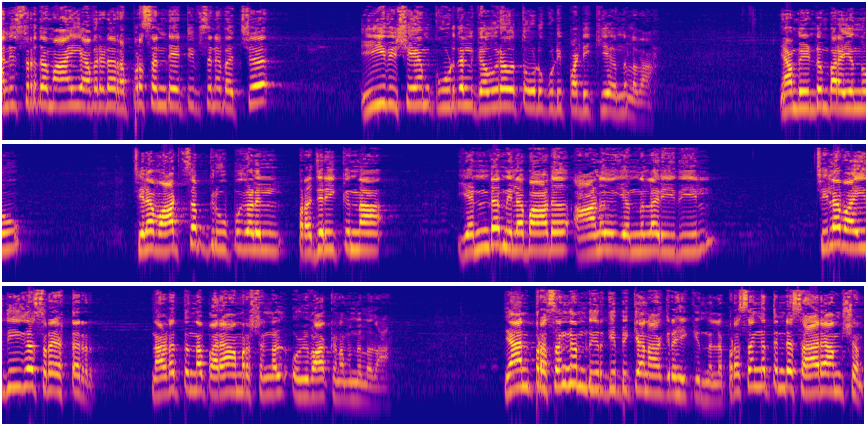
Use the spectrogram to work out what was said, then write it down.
അനുസൃതമായി അവരുടെ റെപ്രസെന്റേറ്റീവ്സിനെ വെച്ച് ഈ വിഷയം കൂടുതൽ ഗൗരവത്തോടു കൂടി പഠിക്കുക എന്നുള്ളതാണ്. ഞാൻ വീണ്ടും പറയുന്നു ചില വാട്സപ്പ് ഗ്രൂപ്പുകളിൽ പ്രചരിക്കുന്ന എന്റെ നിലപാട് ആണ് എന്നുള്ള രീതിയിൽ ചില വൈദിക ശ്രേഷ്ഠർ നടത്തുന്ന പരാമർശങ്ങൾ ഒഴിവാക്കണമെന്നുള്ളതാണ്. ഞാൻ പ്രസംഗം ദീർഘിപ്പിക്കാൻ ആഗ്രഹിക്കുന്നില്ല. പ്രസംഗത്തിന്റെ സാരാംശം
